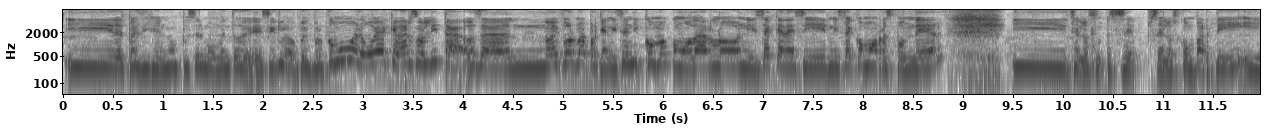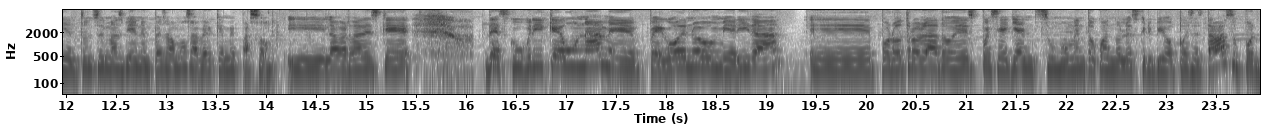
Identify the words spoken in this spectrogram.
Y después dije, no, pues es el momento de decirlo. Pues, ¿por cómo me lo voy a quedar solita? O sea, no hay forma porque ni sé ni cómo acomodarlo, ni sé qué decir, ni sé cómo responder y se los, se, los compartí y entonces más bien empezamos a ver qué me pasó. Y la verdad es que descubrí que una me pegó de nuevo mi herida eh, por otro lado es, pues ella en su momento cuando lo escribió, pues estaba súper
